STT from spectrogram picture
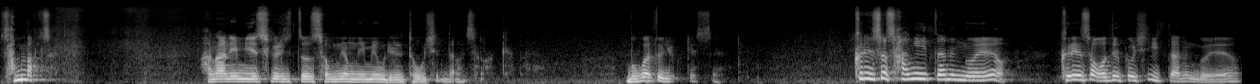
삼박자. 하나님 예수 그리스도 성령님이 우리를 도우신다고 생각해봐요. 뭐가 두렵겠어요? 그래서 상이 있다는 거예요. 그래서 얻을 것이 있다는 거예요.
